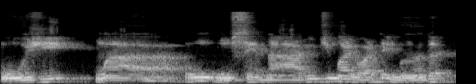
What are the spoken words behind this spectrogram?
hoje uma, um, um cenário de maior demanda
